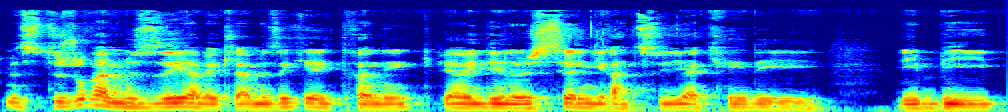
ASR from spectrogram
Je me suis toujours amusé avec la musique électronique, puis avec des logiciels gratuits à créer des, des beats,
